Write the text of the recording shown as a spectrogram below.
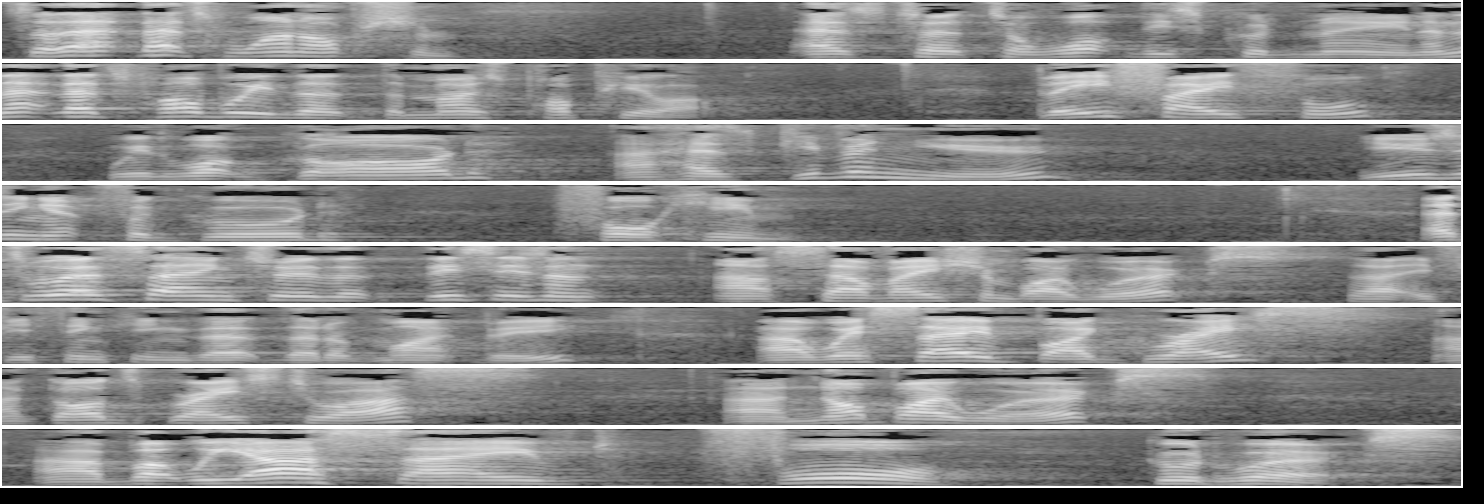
So that, that's one option as to, to what this could mean. And that, that's probably the, the most popular. Be faithful with what God uh, has given you, using it for good for Him. It's worth saying too that this isn't uh, salvation by works, uh, if you're thinking that, that it might be. Uh, we're saved by grace, uh, God's grace to us, uh, not by works, uh, but we are saved for good works.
